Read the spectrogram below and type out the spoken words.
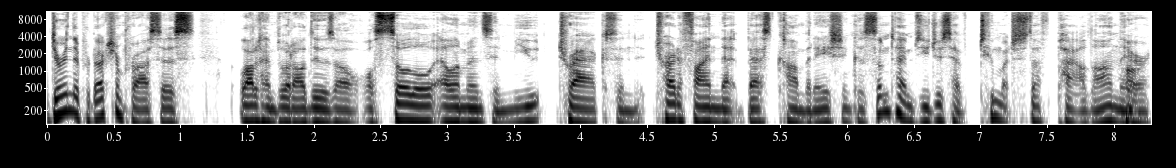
during the production process, a lot of times what I'll do is I'll, I'll solo elements and mute tracks and try to find that best combination because sometimes you just have too much stuff piled on there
